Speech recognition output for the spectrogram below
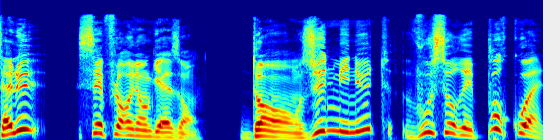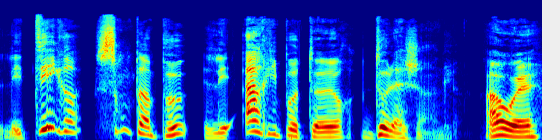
Salut, c'est Florian Gazan. Dans une minute, vous saurez pourquoi les tigres sont un peu les Harry Potter de la jungle. Ah ouais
